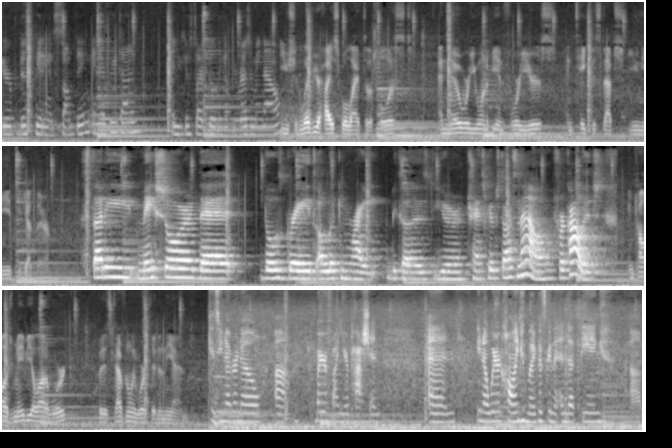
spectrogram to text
you're participating in something in your free time and you can start building up your resume now. You should live your high school life to the fullest and know where you want to be in four years and take the steps you need to get there. Study, make sure that those grades are looking right because your transcript starts now for college. And college may be a lot of work, but it's definitely worth it in the end. Because you never know um, where you'll find your passion and you know where your calling in life is going to end up being. Um,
